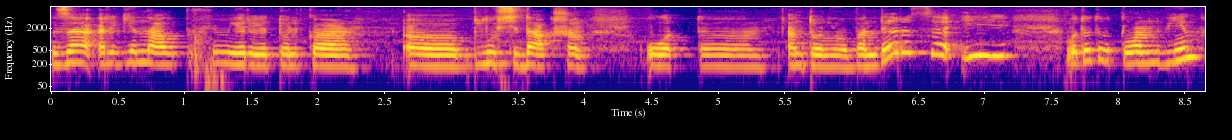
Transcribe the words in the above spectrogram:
за оригинал парфюмерии только э, Blue Seduction от э, Антонио Бандераса и вот это вот Lanvin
